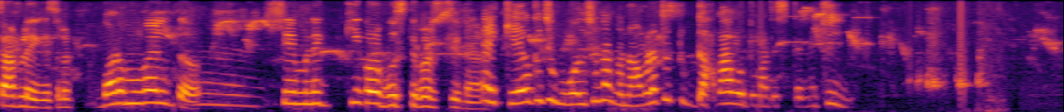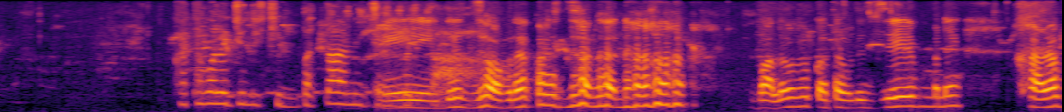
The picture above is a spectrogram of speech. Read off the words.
চাপ লেগে গেছিল। বড় মোবাইল তো। সে মানে কি করে বুঝতে পারছি না। কেউ কিছু বলছো না কেন? আমরা তো একটু দাবাবো তোমাদের সাথে নাকি? কথা বলার জন্য ঝগড়া করার জায়গা না। ভালোভাবে কথা বলে যে মানে খারাপ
